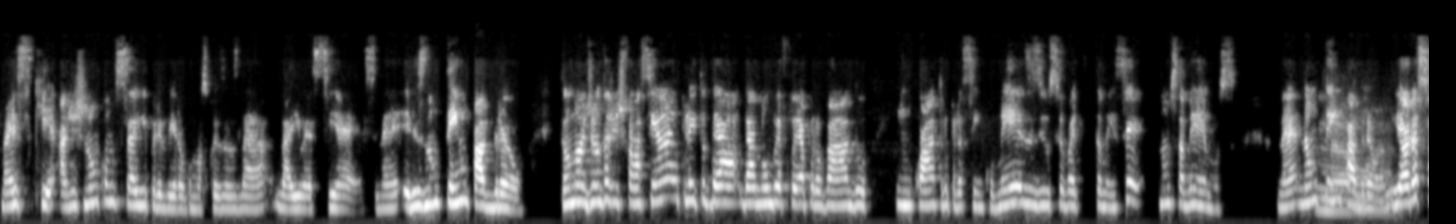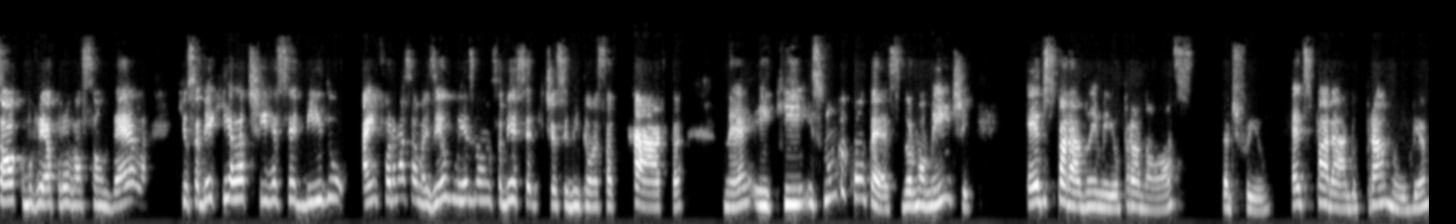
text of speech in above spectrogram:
Mas que a gente não consegue prever algumas coisas da, da USCIS, né? Eles não têm um padrão. Então não adianta a gente falar assim, ah, o pleito da, da Nubia foi aprovado em quatro para cinco meses e o seu vai também ser? Não sabemos, né? Não tem não. padrão. E olha só como veio a aprovação dela que eu sabia que ela tinha recebido a informação, mas eu mesma não sabia que tinha sido então essa carta, né? E que isso nunca acontece. Normalmente é disparado um e-mail para nós, da DFU, é disparado para a Núbia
